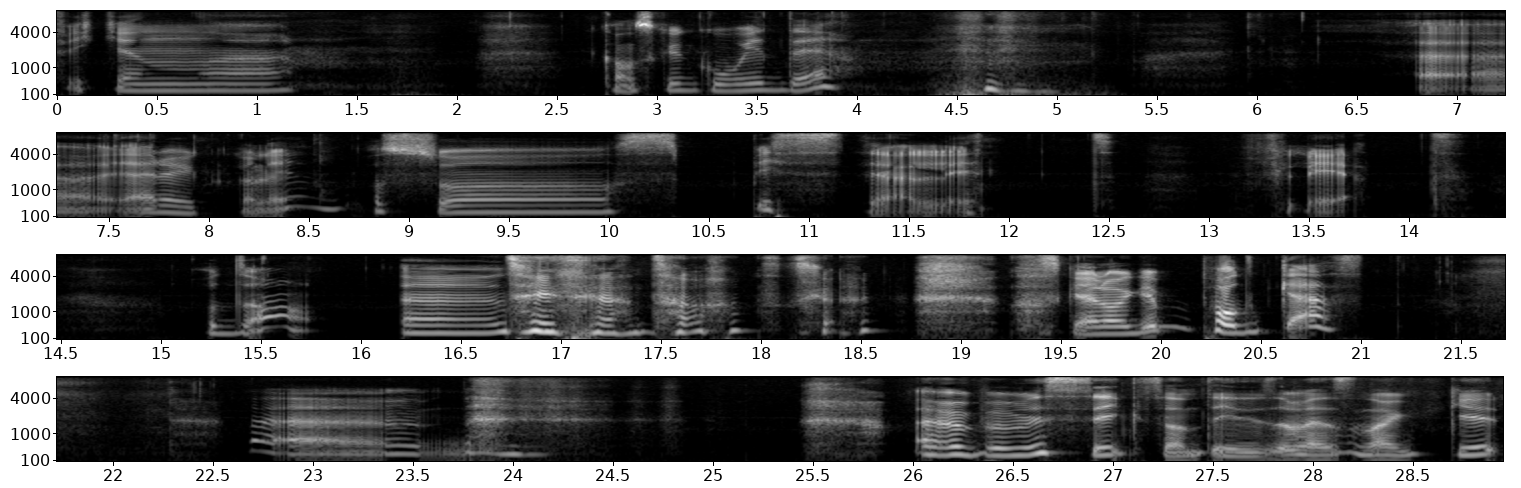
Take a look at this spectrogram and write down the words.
fikk en uh, ganske god idé. uh, jeg røyka litt, og så spiste jeg litt flet. Og da uh, tenkte jeg at da skal, jeg- da skal jeg lage podkast. jeg hører på musikk samtidig som jeg snakker.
